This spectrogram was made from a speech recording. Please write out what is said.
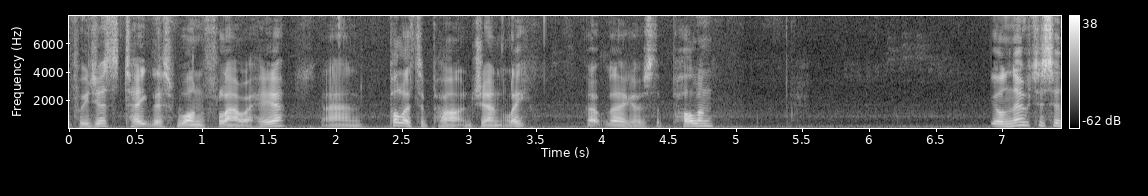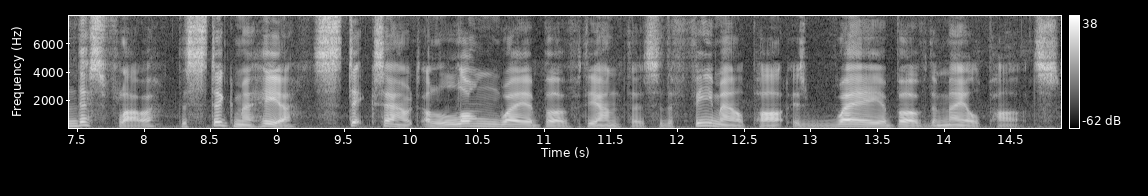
if we just take this one flower here and pull it apart gently, up there goes the pollen. You'll notice in this flower, the stigma here sticks out a long way above the anthers, so the female part is way above the male parts.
